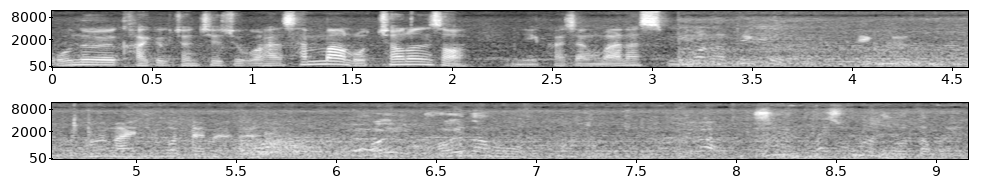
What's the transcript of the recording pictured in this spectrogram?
오늘 가격 전체적으로 한 35,000원 선이 가장 많았습니다. 오늘 많이 죽었다면 거의 거의 다 뭐. 7, 80만 죽었단 말이야.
